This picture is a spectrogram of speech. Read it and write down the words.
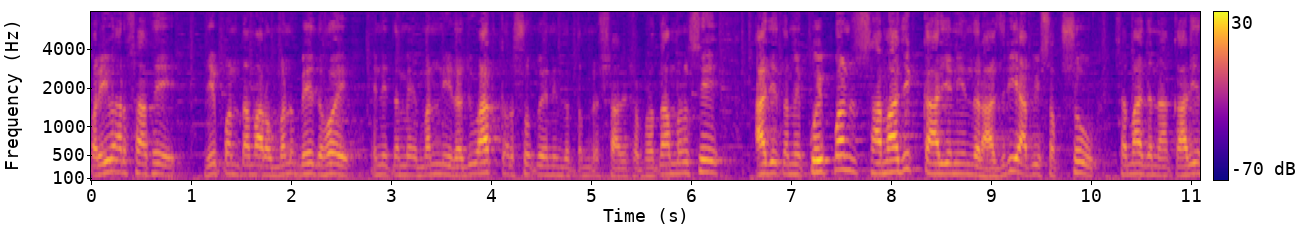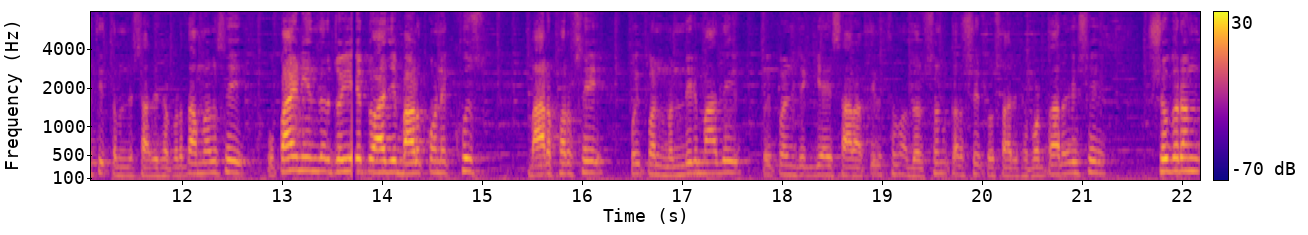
પરિવાર સાથે જે પણ તમારો મનભેદ હોય એની તમે મનની રજૂઆત કરશો તો એની અંદર તમને સારી સફળતા મળશે. આજે તમે કોઈ પણ સામાજિક કાર્યની અંદર હાજરી આપી શકશો, સમાજના કાર્યથી તમને સારી સફળતા મળશે. ઉપાયની અંદર જોઈએ તો આજે બાળકોને ખુશ બહાર ફરશે કોઈ પણ મંદિરમાં દે કોઈ પણ જગ્યાએ સારા તીર્થમાં દર્શન કરશે તો સારી સફળતા રહેશે. શુભ રંગ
